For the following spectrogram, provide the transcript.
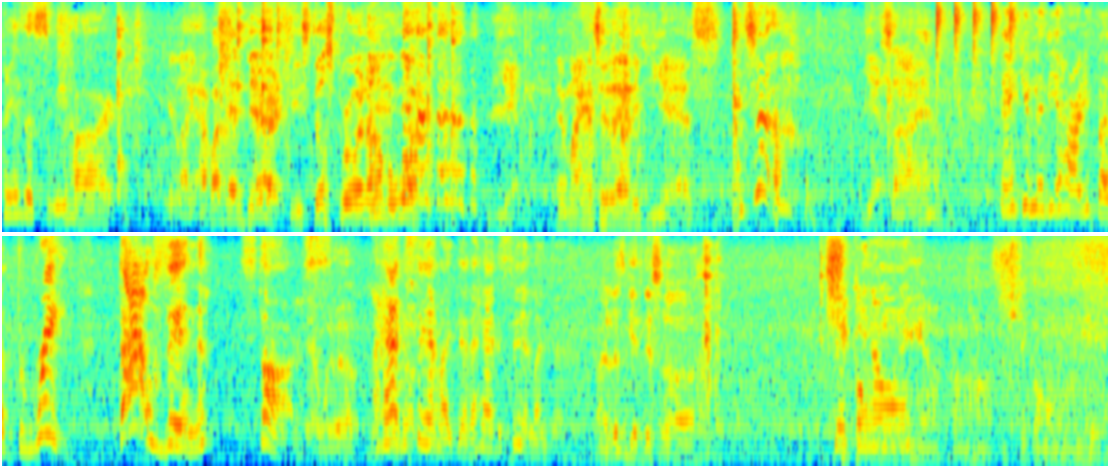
He's a sweetheart. You're like, how about that Derek? He's still screwing up or what? yeah. And my answer to that is yes. Sure. Yes, I am. Thank you, Lydia Hardy, for 3,000 stars. Yeah, what up? I had to up, say it like that. I had to say it like that. All right, let's get this uh chick on, on. in here. Uh huh. Some chick on in here.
